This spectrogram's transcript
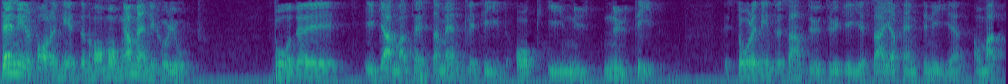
Den erfarenheten har många människor gjort. Både i gammaltestamentlig tid och i ny, nutid. Det står ett intressant uttryck i Jesaja 59 om att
